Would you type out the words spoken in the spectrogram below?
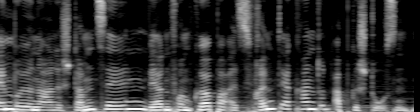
embryonale Stammzellen werden vom Körper als fremd erkannt und abgestoßen.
